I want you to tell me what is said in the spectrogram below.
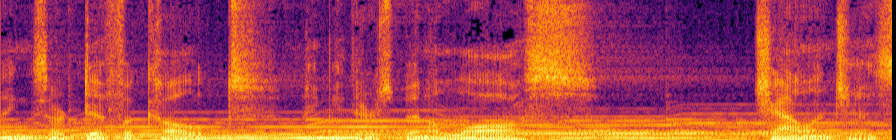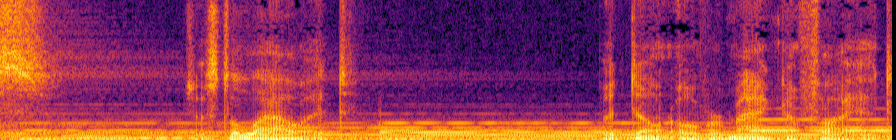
things are difficult, maybe there's been a loss, challenges, just allow it, but don't over magnify it.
